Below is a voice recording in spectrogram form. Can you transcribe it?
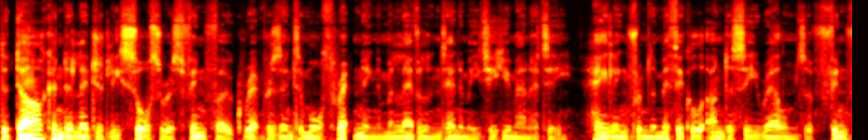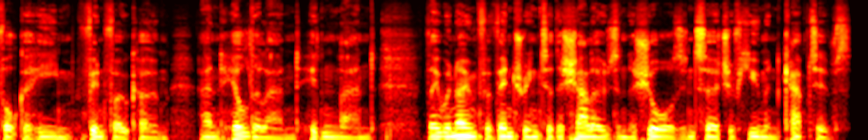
The dark and allegedly sorcerous Finfolk represent a more threatening and malevolent enemy to humanity, hailing from the mythical undersea realms of Finfolkaheme, Finfolkholm, and Hilderland, Hidden Land. They were known for venturing to the shallows and the shores in search of human captives.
